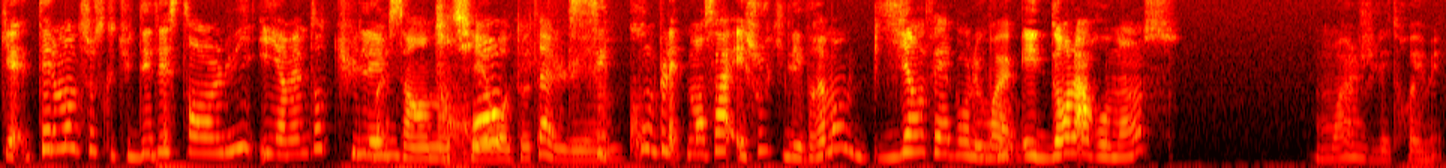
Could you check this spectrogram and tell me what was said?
qui a tellement de choses que tu détestes en lui, et en même temps, tu l'aimes. Bah, c'est un trop. anti-héros total, lui. C'est hein. complètement ça. Et je trouve qu'il est vraiment bien fait pour le coup. Ouais. Et dans la romance, moi, je l'ai trop aimé.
